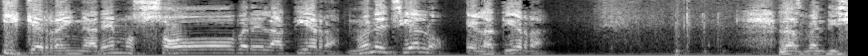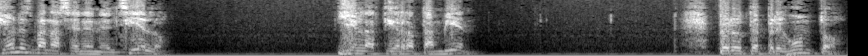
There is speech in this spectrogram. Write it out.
y que reinaremos sobre la tierra, no en el cielo, en la tierra. Las bendiciones van a ser en el cielo y en la tierra también. Pero te pregunto,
